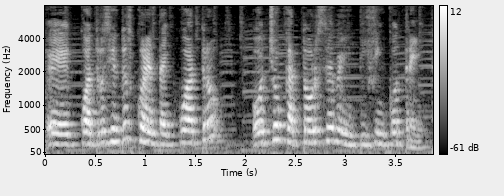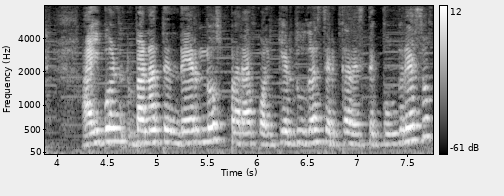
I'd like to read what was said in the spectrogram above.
eh, 444 814 2530. Ahí van a atenderlos para cualquier duda acerca de este congreso.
